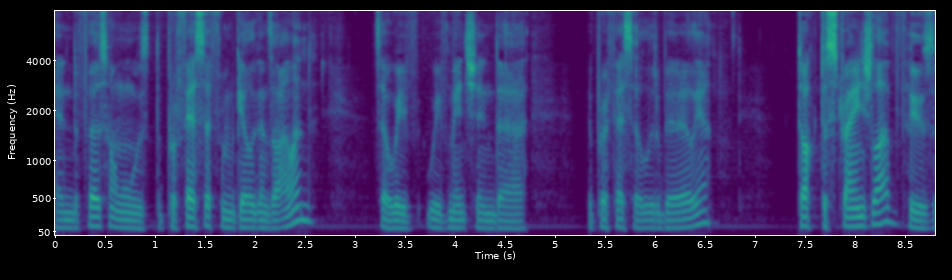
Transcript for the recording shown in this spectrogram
and the first one was the Professor from Gilligan's Island. So we've we've mentioned uh, the Professor a little bit earlier. Doctor Strangelove, who's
